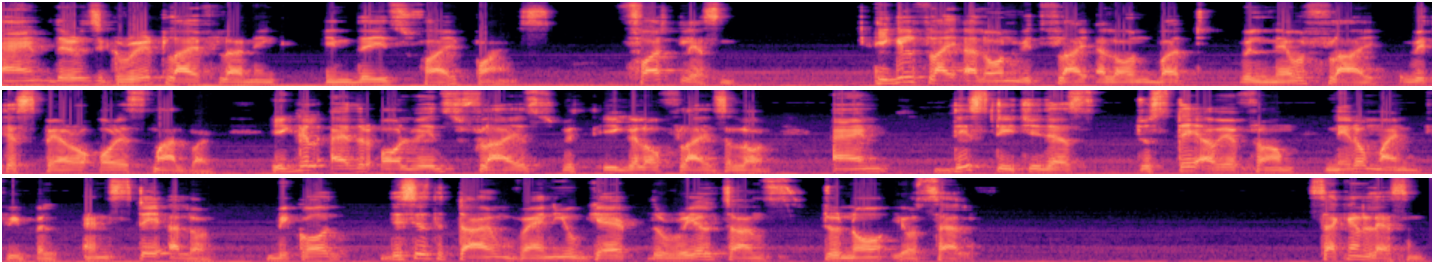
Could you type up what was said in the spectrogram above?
And there is great life learning in these 5 points. First lesson. Eagle fly alone with fly alone but will never fly with a sparrow or a small bird. Eagle either always flies with eagle or flies alone. And this teaches us to stay away from narrow-minded people and stay alone because this is the time when you get the real chance to know yourself. Second lesson.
